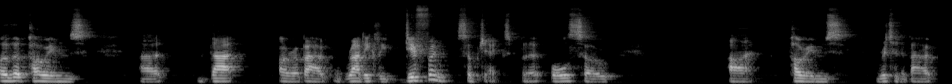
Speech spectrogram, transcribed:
other poems uh, that are about radically different subjects, but also are poems written about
